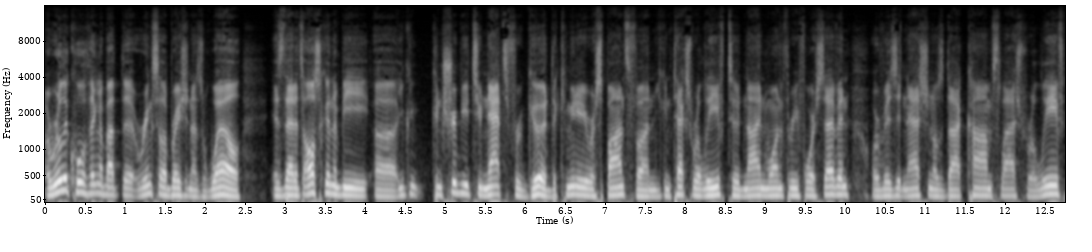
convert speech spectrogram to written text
A really cool thing about the ring celebration as well is that it's also going to be uh, you can contribute to Nats for Good, the community response fund. You can text relief to 91347 or visit nationals.com slash relief.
